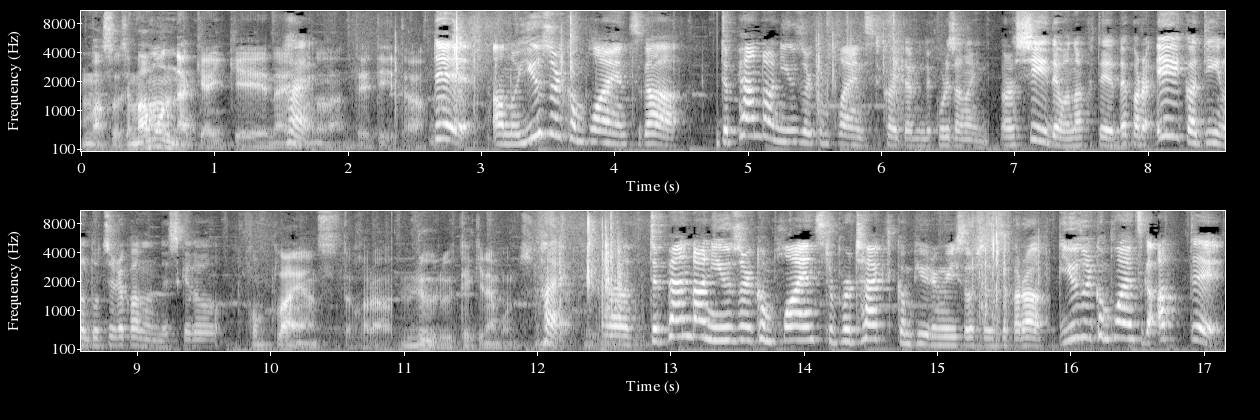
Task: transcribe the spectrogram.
まあそうですね。守んなきゃいけないものなんで、データであのユーザーコンプライアンスが depend on user compliance って書いてあるんでこれじゃないだ。から C ではなくてだから A か D のどちらかなんですけど。コンプライアンスだからルール的なものですね。はい。だから depend on user compliance to protect computing resources だから、user compliance があって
